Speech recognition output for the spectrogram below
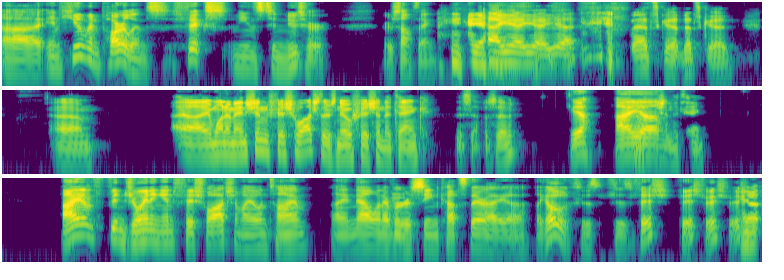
uh in human parlance, fix means to neuter or something. yeah, yeah, yeah, yeah. That's good. That's good. Um, I want to mention Fish Watch. There's no fish in the tank this episode. Yeah. I No um, fish in the tank. I have been joining in Fishwatch in my own time. I now whenever Mm. a scene cuts there, I uh like, oh, is, is fish, fish, fish, fish, Yep.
